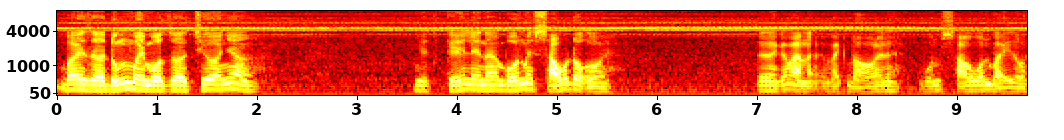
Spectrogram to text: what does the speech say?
Bây giờ đúng 11 giờ trưa nhá. Nhiệt kế lên à, 46 độ rồi đây này các bạn ạ, vạch đỏ đây này, 46 47 rồi.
